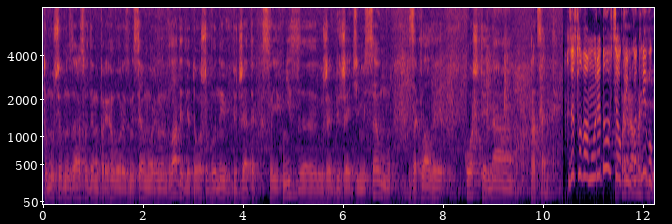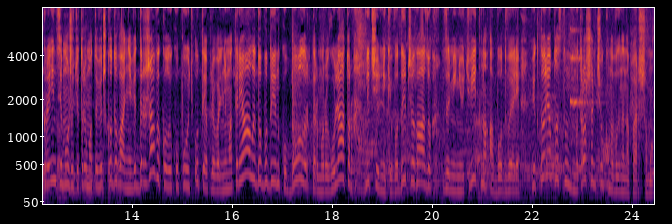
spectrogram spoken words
тому що ми зараз ведемо переговори з місцевими органами влади для того, щоб вони в бюджетах своїх міст, е, вже в бюджеті місцевому заклали кошти на проценти. За словами урядовця, окрім котлів, українці можуть отримати відшкодування від держави, коли купують утеплювальні матеріали до будинку, болер, терморегулятор, лічильники води чи газу, замінюють вікна або двері. Вікторія Пластун, Дмитро Шанчук. Новини на першому.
